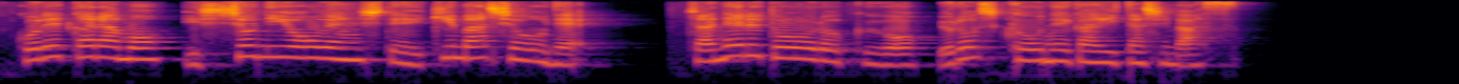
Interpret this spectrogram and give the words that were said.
これからも一緒に応援していきましょうね。チャンネル登録をよろしくお願いいたします。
